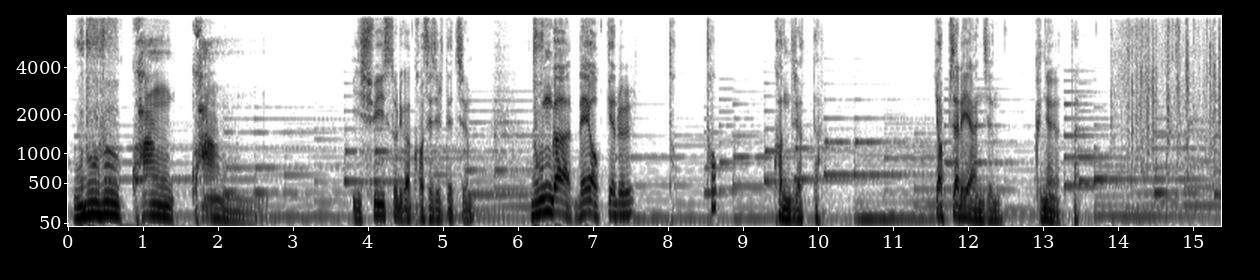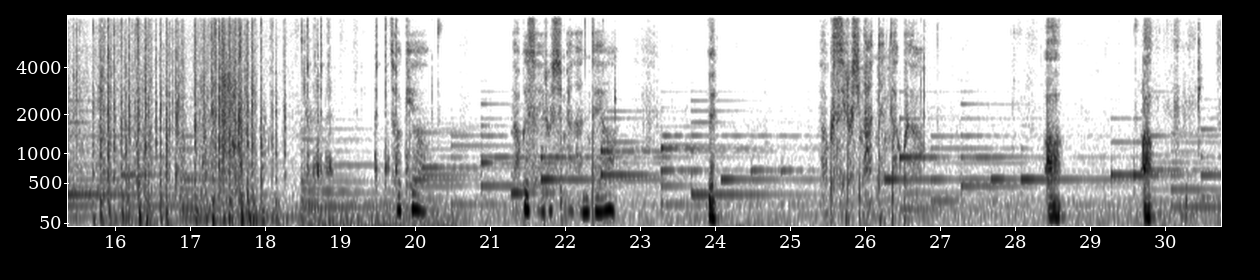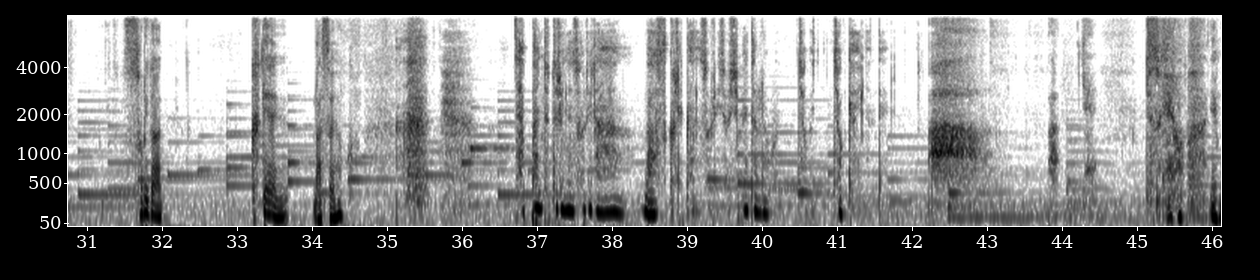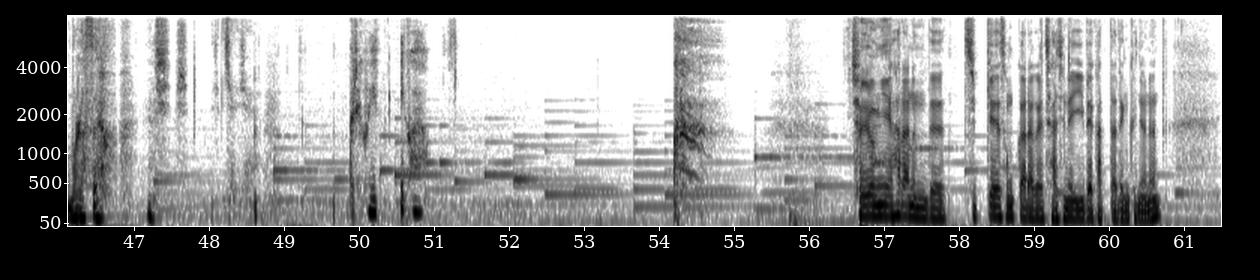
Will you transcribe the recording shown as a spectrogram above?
우르르 쾅쾅. 이 시위 소리가 거세질 때쯤 누군가 내 어깨를 톡톡 건드렸다. 옆자리에 앉은 그녀였다. 저기요 여기서 이러시면 안 돼요 이러시면 안 된다고요 아, 아, 소리가 크게 났어요? 자판 두드리는 소리랑 마우스 클릭하는 소리 조심해달라고 저기 적혀 있는데 예. 죄송해요. 예, 몰랐어요. 예, 예. 그리고 이, 이거요 조용히 하라는 듯 집게 손가락을 자신의 입에 갖다 댄 그녀는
